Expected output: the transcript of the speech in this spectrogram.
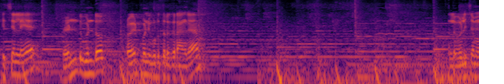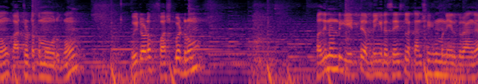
கிச்சன்லேயே ரெண்டு விண்டோ ப்ரொவைட் பண்ணி கொடுத்துருக்குறாங்க. அதில் வெளிச்சமாகவும் காற்றோட்டமாகவும் இருக்கும். வீட்டோட ஃபஸ்ட் பெட்ரூம் பதினொன்றுக்கு எட்டு அப்படிங்கிற சைஸில் கன்ஸ்ட்ரக்ஷன் பண்ணியிருக்கிறாங்க.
